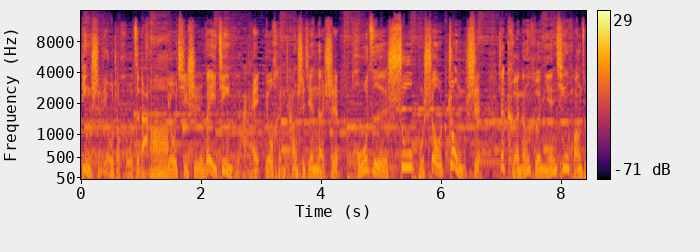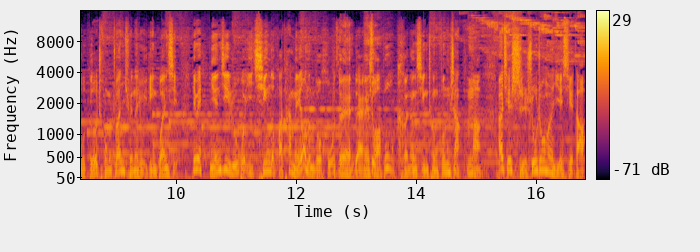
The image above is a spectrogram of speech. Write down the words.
定是留着胡子的，哦尤其是魏晋以来，有很长时间呢是胡子殊不受重视，这可能和年轻皇族得宠专权的呢有一定关系，因为年纪如果一轻的话，他没有那么多胡子，对不对？没错就不可能形成风尚、嗯啊。而且史书中呢也写到，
